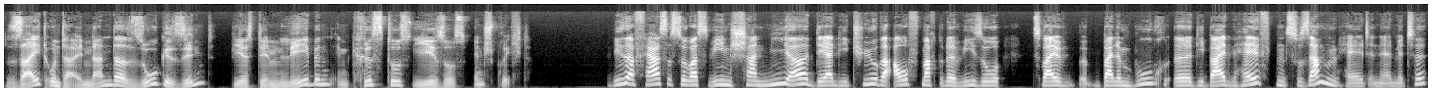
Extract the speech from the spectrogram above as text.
Seid untereinander so gesinnt, wie es dem Leben in Christus Jesus entspricht. Dieser Vers ist sowas wie ein Scharnier, der die Türe aufmacht oder wie so zwei bei einem Buch äh, die beiden Hälften zusammenhält in der Mitte.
